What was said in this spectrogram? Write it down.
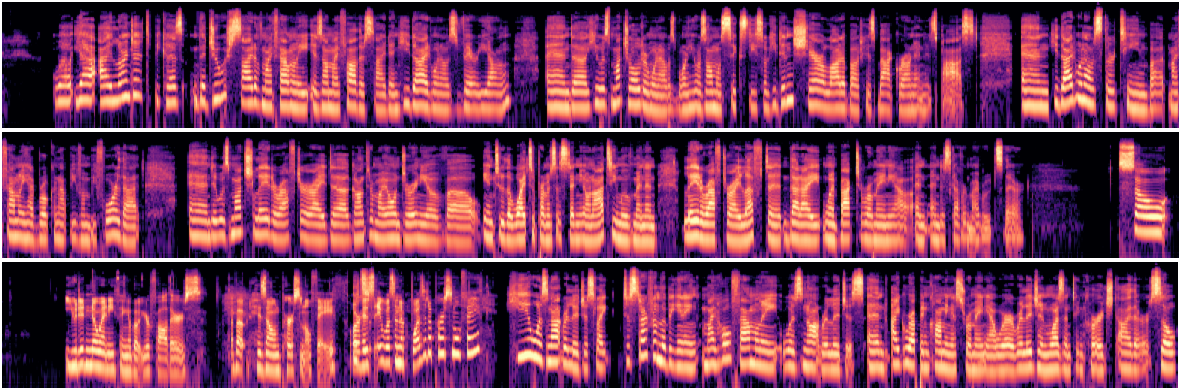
Well, yeah, I learned it because the Jewish side of my family is on my father's side, and he died when I was very young. And uh, he was much older when I was born. He was almost 60, so he didn't share a lot about his background and his past. And he died when I was 13, but my family had broken up even before that. And it was much later after I'd uh, gone through my own journey of uh, into the white supremacist and neo-Nazi movement, and later after I left it, that I went back to Romania and, and discovered my roots there. So you didn't know anything about your father's about his own personal faith or It's- his it wasn't a was it a personal faith? he was not religious. Like to start from the beginning, my whole family was not religious, and I grew up in communist Romania where religion wasn't encouraged either. So.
